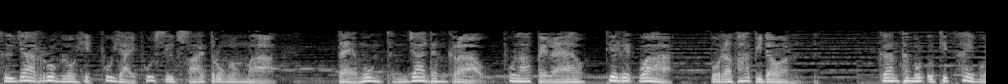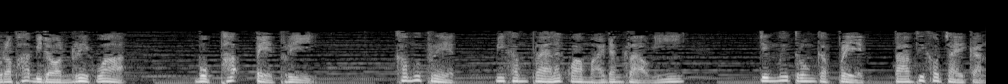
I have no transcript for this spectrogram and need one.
คือญาติร่วมโลหิตผู้ใหญ่ผู้สืบสายตรงลงมา แต่มุ่งถึงญาติดังกล่าว ผู้ล่าไปแล้ว ที่เรียกว่า บุรพาบิดรการทำบุญอุทิศให้บุรพาบิดรเรียกว่า บุพเพเปตรีคำว่าเปรตมีคำแปลและความหมายดังกล่าวนี้ จึงไม่ตรงกับเปรตตามที่เข้าใจกัน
